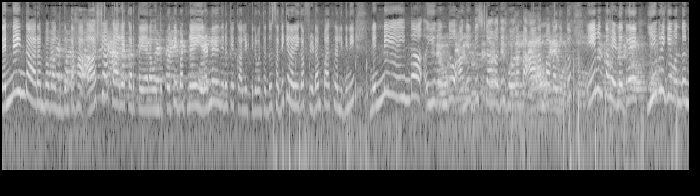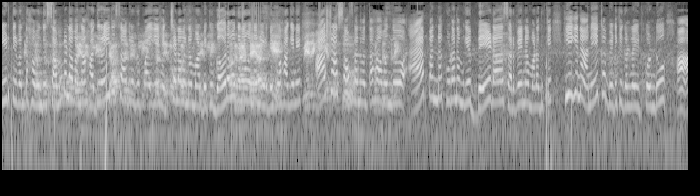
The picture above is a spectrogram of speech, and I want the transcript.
ನಿನ್ನೆಯಿಂದ ಆರಂಭವಾಗಿದ್ದಂತಹ ಆಶಾ ಕಾರ್ಯಕರ್ತೆಯರ ಒಂದು ಪ್ರತಿಭಟನೆ ಎರಡನೇ ದಿನಕ್ಕೆ ಕಾಲಿಟ್ಟಿರುವಂಥದ್ದು. ಸದ್ಯಕ್ಕೆ ನಾನೀಗ ಫ್ರೀಡಂ ಪಾರ್ಕ್ನಲ್ಲಿದ್ದೀನಿ ನಿನ್ನೆಯಿಂದ ಈ ಒಂದು ಅನಿರ್ದಿಷ್ಟಾವಧಿ ಹೋರಾಟ ಆರಂಭವಾಗಿತ್ತು. ಏನಂತ ಹೇಳಿದ್ರೆ ಇವರಿಗೆ ಒಂದು ನೀಡ್ತಿರುವಂತಹ ಒಂದು ಸಂಬಳವನ್ನ ಹದಿನೈದು ಸಾವಿರ ರೂಪಾಯಿಗೆ ಹೆಚ್ಚಳವನ್ನ ಮಾಡಬೇಕು, ಗೌರವಧನವನ್ನ ನೀಡಬೇಕು. ಹಾಗೆಯೇ ಆಶಾ ಸಾಫ್ಟ್ ಅನ್ನುವಂತಹ ಒಂದು ಆ್ಯಪ್ ಅನ್ನ ಕೂಡ ನಮಗೆ ಬೇಡ ಸರ್ವೆನ ಮಾಡೋದಕ್ಕೆ ಹೀಗೆ ಅನೇಕ ಬೇಡಿಕೆಗಳನ್ನ ಇಟ್ಕೊಂಡು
